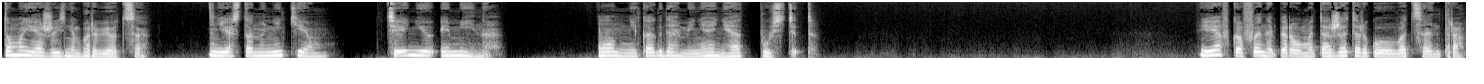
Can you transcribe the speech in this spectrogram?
то моя жизнь оборвется. Я стану никем, тенью Эмина. Он никогда меня не отпустит. Я в кафе на первом этаже торгового центра.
